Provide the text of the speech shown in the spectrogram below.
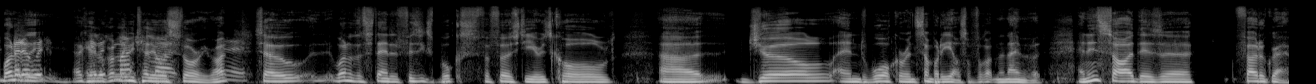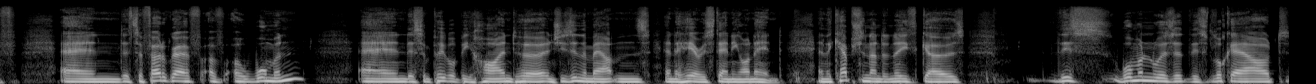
One but it the, was- okay, it look, was let me tell you a story, right? yeah. So, one of the standard physics books for first year is called uh, Jerl and Walker and somebody else. I've forgotten the name of it. And inside there's a photograph, and it's a photograph of a woman. And there's some people behind her, and she's in the mountains, and her hair is standing on end. And the caption underneath goes, this woman was at this lookout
